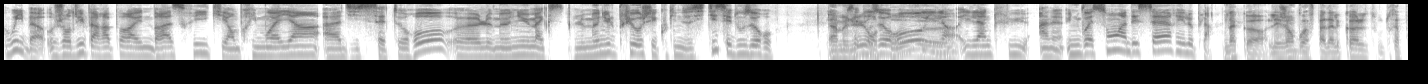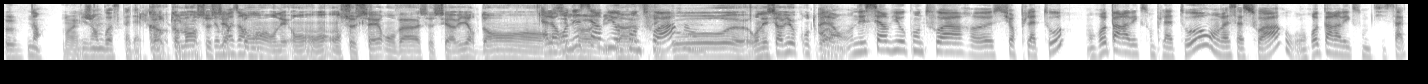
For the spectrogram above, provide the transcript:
oui, bah aujourd'hui, par rapport à une brasserie qui est en prix moyen à 17 euros, euh, le menu max, le menu le plus haut chez Cooking the City, c'est 12 euros. Un menu, on 12 euros. trouve, euh, il inclut un- une boisson, un dessert et le plat. D'accord. Les gens boivent pas d'alcool, ou très peu? Non, Ouais. les gens boivent pas d'alcool. Com- Comment se on, est- on, on- on se sert, on va se servir dans. Alors, on est servi au comptoir. frigo, euh, on est servi au comptoir. Alors, on est servi au comptoir euh, sur plateau. On repart avec son plateau, on va s'asseoir, ou on repart avec son petit sac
